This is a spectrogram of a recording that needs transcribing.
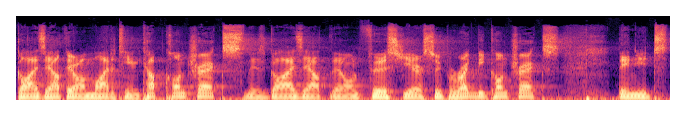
guys out there on Mitre 10 Cup contracts. There's guys out there on first year Super Rugby contracts. Then you t-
